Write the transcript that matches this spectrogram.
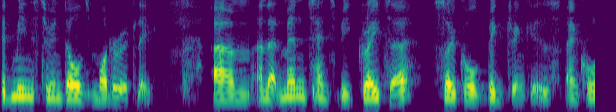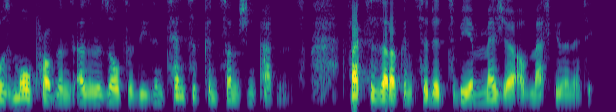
It means to indulge moderately um, and that men tend to be greater so-called big drinkers and cause more problems as a result of these intensive consumption patterns, factors that are considered to be a measure of masculinity.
